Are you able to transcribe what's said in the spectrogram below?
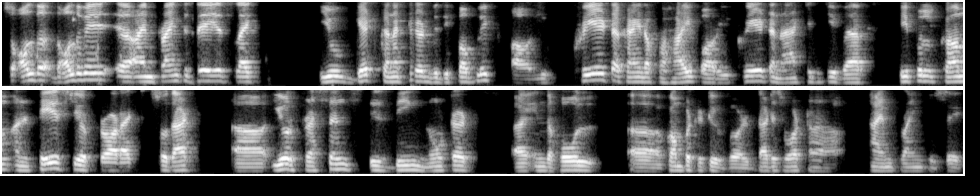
so all the all the way uh, i'm trying to say is like you get connected with the public or you create a kind of a hype or you create an activity where people come and taste your product so that uh, your presence is being noted uh, in the whole uh, competitive world. That is what I'm trying to say.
